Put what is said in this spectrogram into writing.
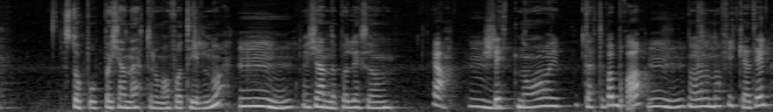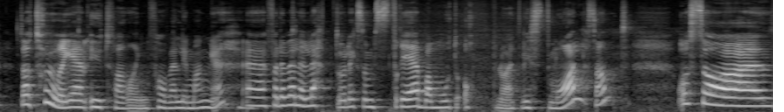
stoppe opp og kjenne etter når man får til noe. Mm. Og kjenne på liksom Ja, Mm. shit, nå, dette var bra. Mm. Nå, nå fikk jeg til. Da tror jeg er en utfordring for veldig mange. Eh, for det er veldig lett å liksom strebe mot å oppnå et visst mål. sant? Og så,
